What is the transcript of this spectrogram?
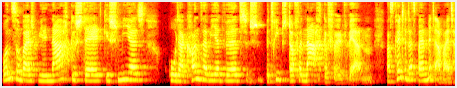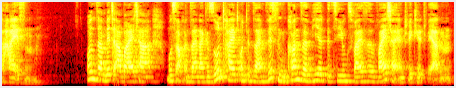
und zum Beispiel nachgestellt, geschmiert oder konserviert wird, Betriebsstoffe nachgefüllt werden. Was könnte das beim Mitarbeiter heißen? Unser Mitarbeiter muss auch in seiner Gesundheit und in seinem Wissen konserviert bzw. weiterentwickelt werden.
